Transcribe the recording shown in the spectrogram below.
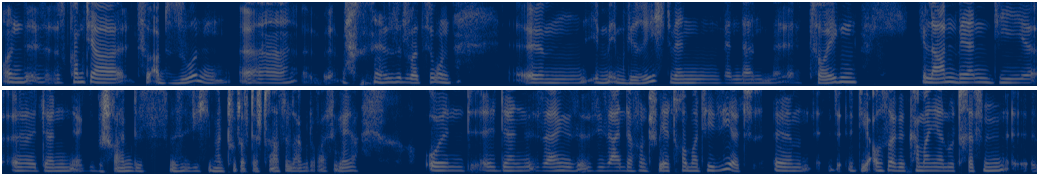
Und es kommt ja zu absurden äh, Situationen ähm, im, im Gericht, wenn, wenn dann äh, Zeugen geladen werden, die äh, dann beschreiben, dass was weiß ich, jemand tot auf der Straße lag oder was ja. Und äh, dann sagen sie, sie seien davon schwer traumatisiert. Ähm, die Aussage kann man ja nur treffen, äh,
